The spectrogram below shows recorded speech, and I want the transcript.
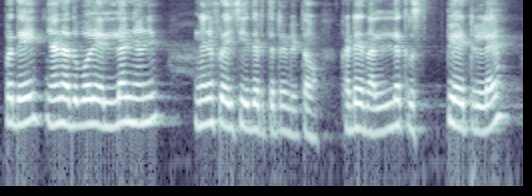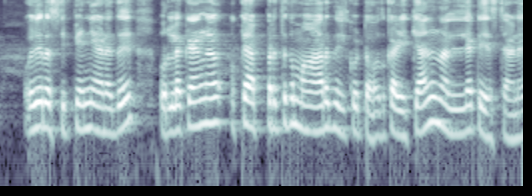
അപ്പോൾ ദേ ഞാൻ അതുപോലെ എല്ലാം ഞാൻ ഇങ്ങനെ ഫ്രൈ ചെയ്തെടുത്തിട്ടുണ്ട് കേട്ടോ. കണ്ടേ നല്ല ക്രിസ്പി ആയിട്ടുള്ള ഒരു റെസിപ്പി തന്നെയാണിത്. ഉരുളക്കിഴങ്ങ് ഒക്കെ അപ്പുറത്തേക്ക് മാറി നിൽക്കും കേട്ടോ. അത് കഴിക്കാൻ നല്ല ടേസ്റ്റാണ്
